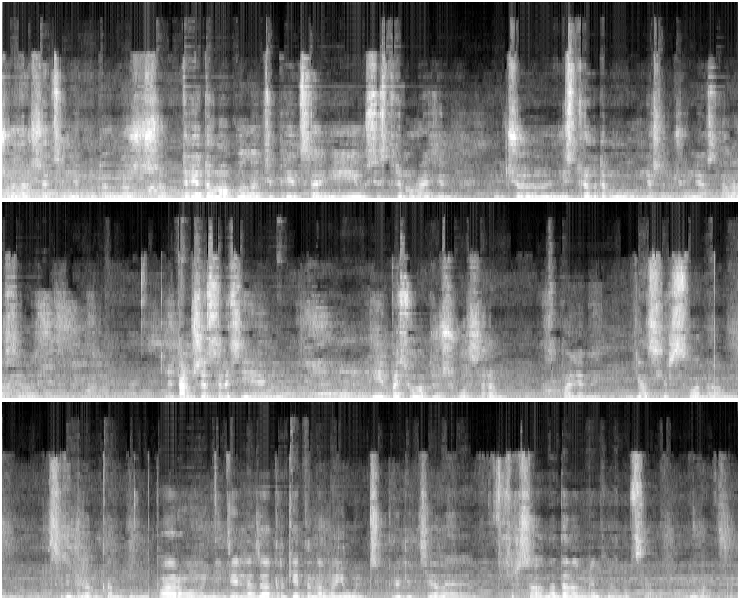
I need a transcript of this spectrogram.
возвращаться некуда. У нас же три дома было, теплица и у сестры магазин. Ничего, из трех домов у меня ж ничего не осталось вообще. И там сейчас россияне. И поселок же Швосером спаленный. Я с Херсона с ребенком. Пару недель назад ракета на мою улицу прилетела. Э, В Херсон на данный момент вернуться нема куда.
